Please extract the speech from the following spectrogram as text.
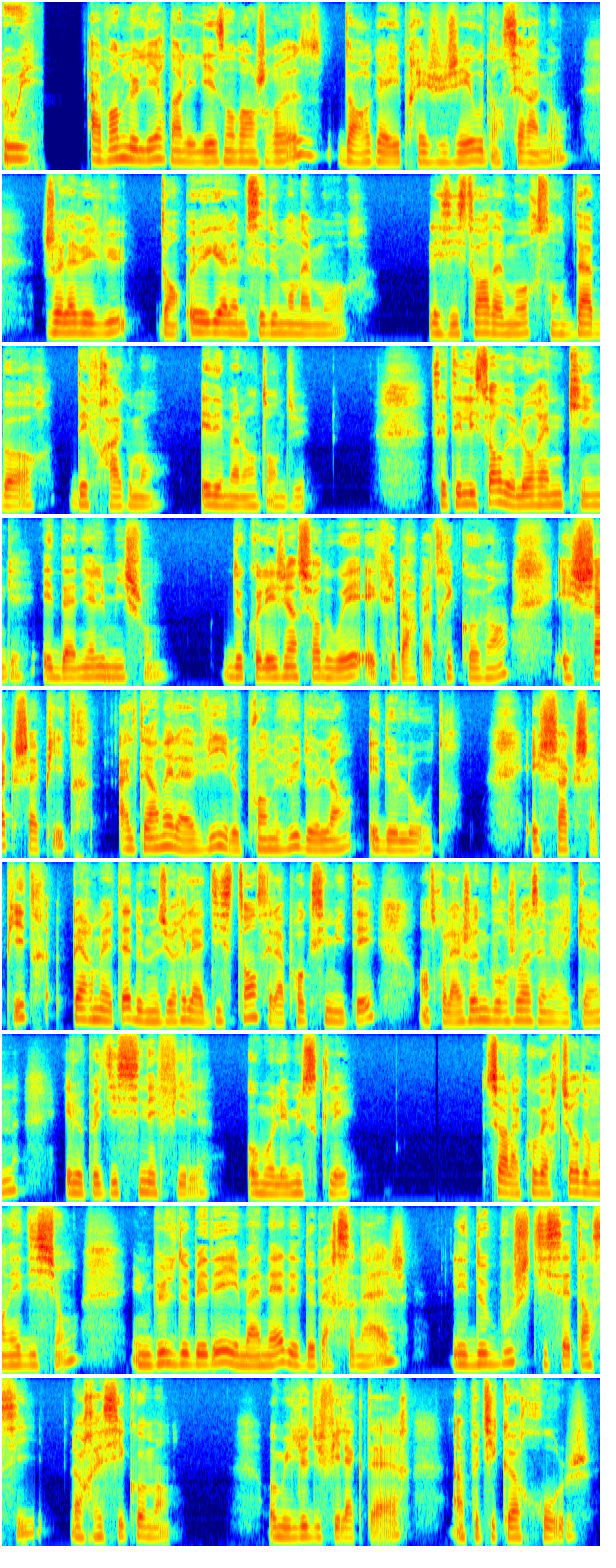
Louis. Avant de le lire dans Les Liaisons dangereuses, d'Orgueil et Préjugés ou dans Cyrano, je l'avais lu dans E égale MC de mon amour. Les histoires d'amour sont d'abord des fragments et des malentendus. C'était l'histoire de Lorraine King et Daniel Michon, deux collégiens surdoués écrits par Patrick Covin, et chaque chapitre alternait la vie et le point de vue de l'un et de l'autre. Et chaque chapitre permettait de mesurer la distance et la proximité entre la jeune bourgeoise américaine et le petit cinéphile, au mollet musclé. Sur la couverture de mon édition, une bulle de BD émanait des deux personnages, les deux bouches tissaient ainsi leur récit commun. Au milieu du phylactère, un petit cœur rouge.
